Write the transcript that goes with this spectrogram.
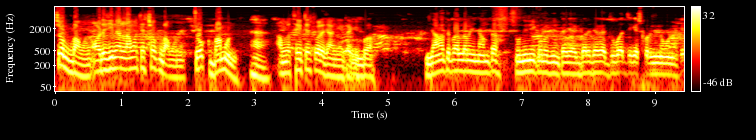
চোখ বামন। অরিজিনাল নাম হচ্ছে চোখ বামন। চোখ বামন? হ্যাঁ আমরা থ্রি টেস্ট বলে জানি এটাকে। বাহ। জানাতে পারলাম এই নামটা শুনিনি কোনোদিন তাই একবারের জায়গায় দুবার জিজ্ঞেস করে নিলাম ওনাকে।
